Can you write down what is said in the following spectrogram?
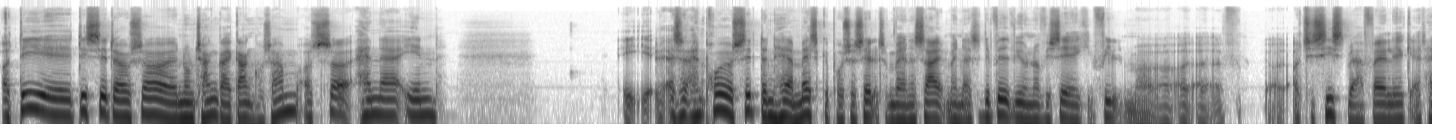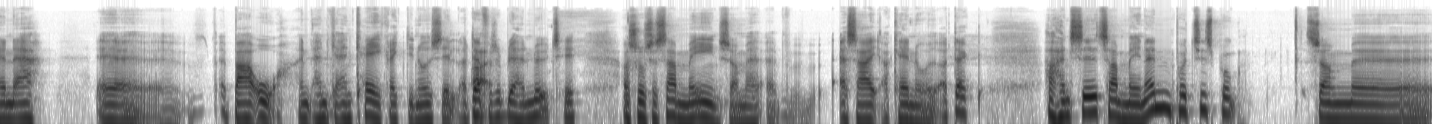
Og det, øh, det sætter jo så øh, nogle tanker i gang hos ham, og så han er en... Altså, han prøver jo at sætte den her maske på sig selv, som værende sej, men altså, det ved vi jo, når vi ser i film, og, og, og, og, og til sidst i hvert fald, ikke, at han er øh, bare ord. Han, han, kan- han kan ikke rigtig noget selv, og derfor så bliver han nødt til at slå sig sammen med en, som er, er- er sej og kan noget. Og der har han siddet sammen med en anden på et tidspunkt, som øh,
